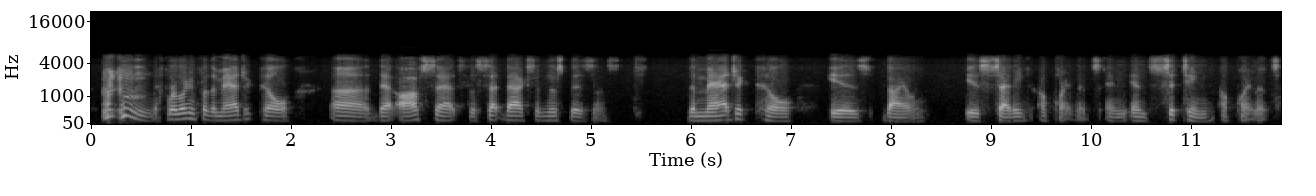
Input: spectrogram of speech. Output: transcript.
if we're looking for the magic pill uh, that offsets the setbacks in this business, the magic pill is dialing, is setting appointments and, and sitting appointments.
